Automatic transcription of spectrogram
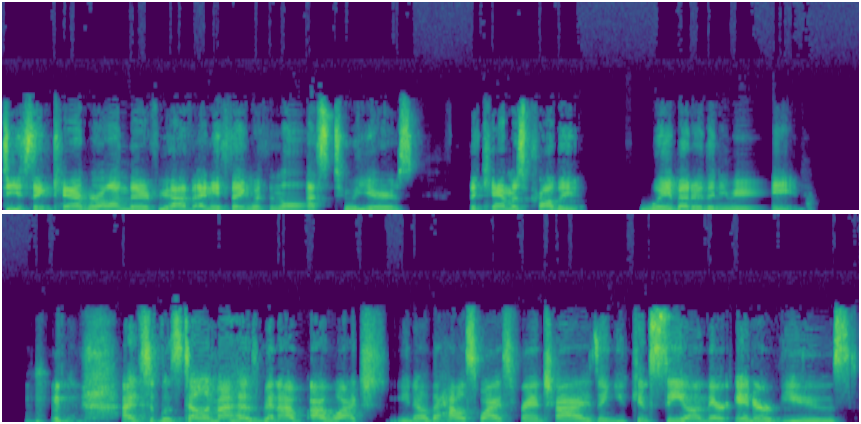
decent camera on there. If you have anything within the last two years the camera's probably way better than you need. I was telling my husband I, I watched, you know, the Housewives franchise, and you can see on their interviews,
